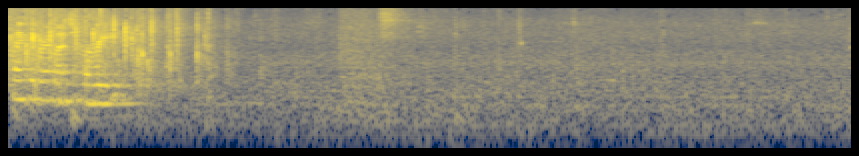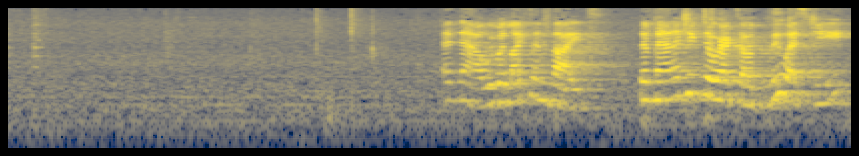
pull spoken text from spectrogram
Thank you very much, Marie. And now we would like to invite the Managing Director of Blue SG,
